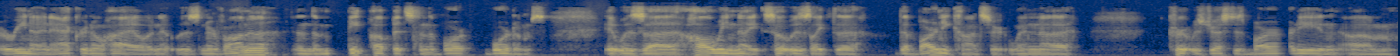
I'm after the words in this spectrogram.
Arena in Akron, Ohio, and it was Nirvana and the Meat Puppets and the Boredoms it was uh, Halloween night, so it was like the the Barney concert when uh, Kurt was dressed as Barney, and um,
